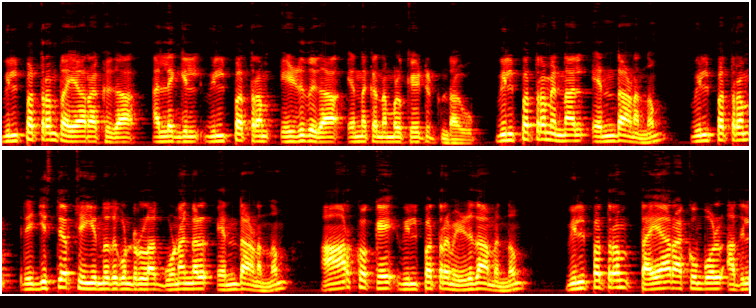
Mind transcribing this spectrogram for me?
വിൽപ്പത്രം തയ്യാറാക്കുക അല്ലെങ്കിൽ വിൽപത്രം എഴുതുക എന്നൊക്കെ നമ്മൾ കേട്ടിട്ടുണ്ടാകും. വിൽപത്രം എന്നാൽ എന്താണെന്നും വിൽപത്രം രജിസ്റ്റർ ചെയ്യുന്നത് കൊണ്ടുള്ള ഗുണങ്ങൾ എന്താണെന്നും ആർക്കൊക്കെ വിൽപത്രം എഴുതാമെന്നും വിൽപത്രം തയ്യാറാക്കുമ്പോൾ അതിൽ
